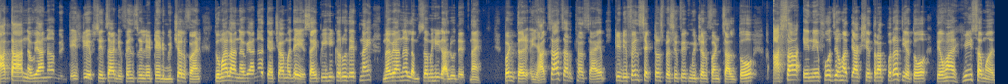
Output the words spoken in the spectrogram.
आता नव्यानं एच डी एफ सीचा डिफेन्स रिलेटेड म्युच्युअल फंड तुम्हाला नव्यानं त्याच्यामध्ये एस आय पी ही करू देत नाही नव्यानं लमसमही घालू देत नाही. पण तर ह्याचाच अर्थ असा आहे की defence sector specific mutual fund चालतो. असा एन एफ ओ जेव्हा त्या क्षेत्रात परत येतो तेव्हा ही समज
